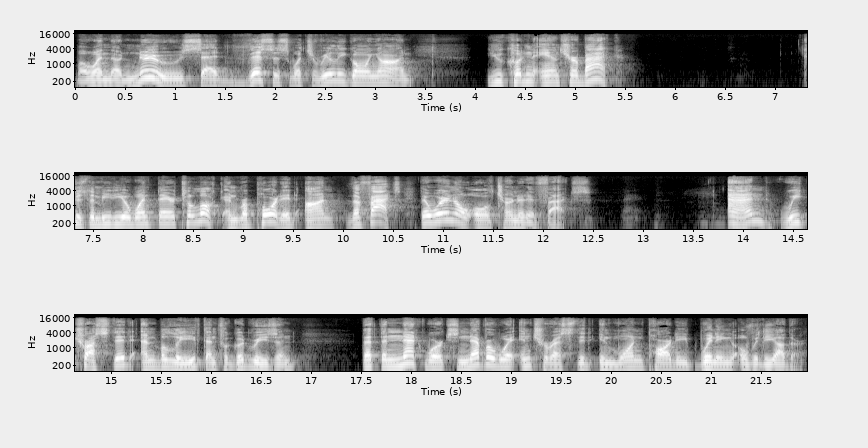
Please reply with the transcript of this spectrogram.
But when the news said this is what's really going on, you couldn't answer back. Because the media went there to look and reported on the facts. There were no alternative facts. And we trusted and believed, and for good reason, that the networks never were interested in one party winning over the other.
